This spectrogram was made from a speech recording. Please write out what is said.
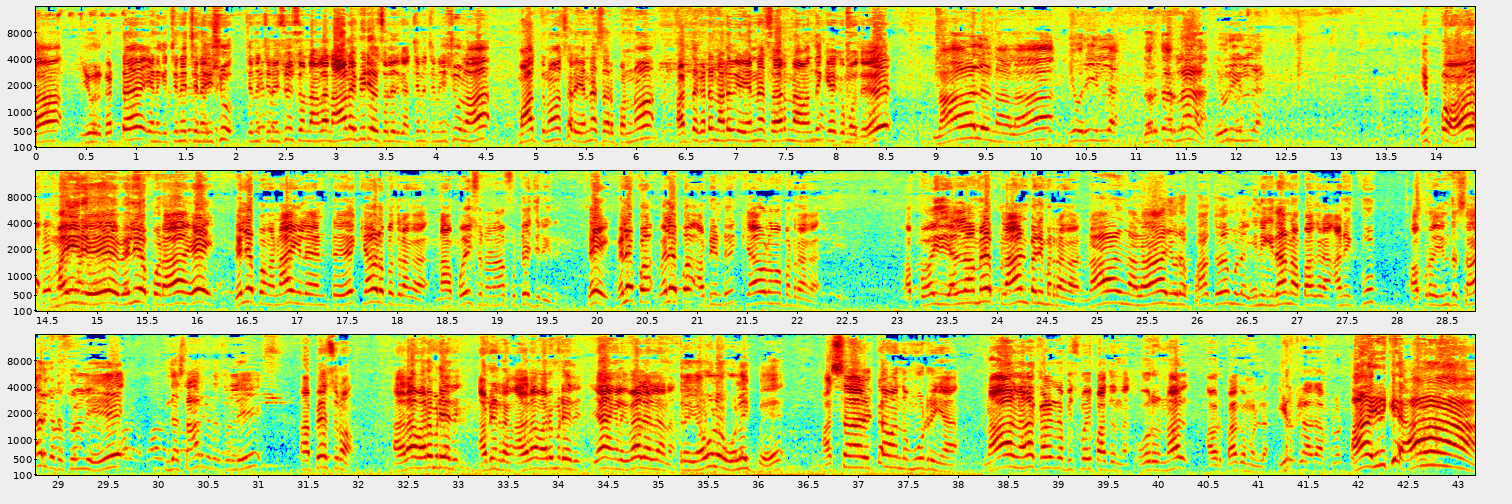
இவர் கிட்ட எனக்கு சின்ன சின்ன இஷ்யூ சின்ன சின்ன இஷ்யூ சொன்னாங்களா? நானே வீடியோ சொல்லியிருக்கேன். சின்ன சின்ன இஷ்யூலாம் மாத்தணும். சார் என்ன சார் பண்ணும்? அடுத்த கட்ட நடுவு என்ன சார்? நான் வந்து கேட்கும்போது நாலு நாளா இவரு இல்ல. இருக்காருல? இவரு இல்ல. இப்போ மயிறு வெளிய போடா. ஏய் வெளிய போங்க நாய்களன்ட்டு கேவலப்படுத்துறாங்க நான் போய் சொன்னா ஃபுட்டேஜ் இருக்குது. ஏய் வெளிய போ வெளிய போ அப்படின்ட்டு கேவலமா பண்றாங்க. அப்போ இது எல்லாமே பிளான் பண்ணி பண்றாங்க. நாலு நாளா இவரை பார்க்கவே முடியல. இன்னைக்கு தான் நான் பாக்குறேன் அன்னைக்கு கூப் அப்புறம் இந்த சார் கிட்ட சொல்லி இந்த சார் கிட்ட சொல்லி பேசுறோம். அதெல்லாம் வர முடியாது அப்படின்றாங்க. அதெல்லாம் வர முடியாது. ஏன் எங்களுக்கு வேலை இல்லைன்னு. எவ்வளவு உழைப்பு? அசால்ட்டா வந்து மூடுறீங்க. நாலு நாளா கலெக்டர் ஆபீஸ் போய் பார்த்திருந்தேன். ஒரு நாள் அவர் பார்க்க முடியல. இருக்குல்ல அப்லோட் ஆ இருக்கு. ஆ.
